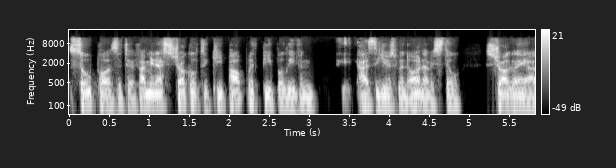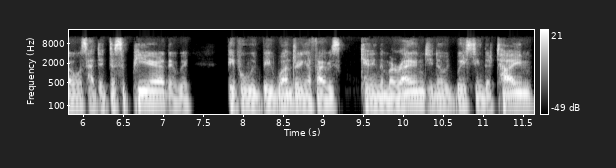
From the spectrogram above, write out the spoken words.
so positive. I mean, I struggled to keep up with people even as the years went on, I was still struggling. I always had to disappear. There would people would be wondering if I was kidding them around, you know, wasting their time.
